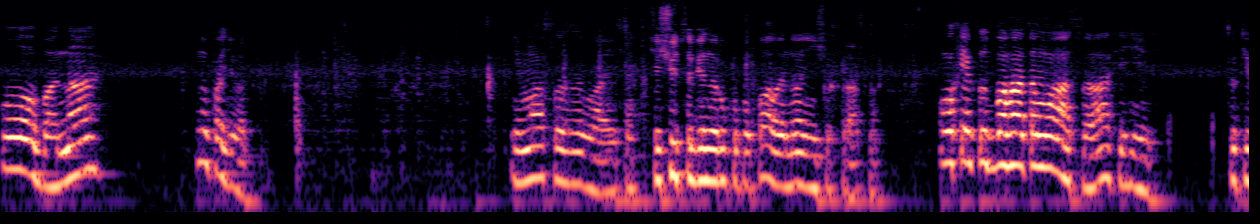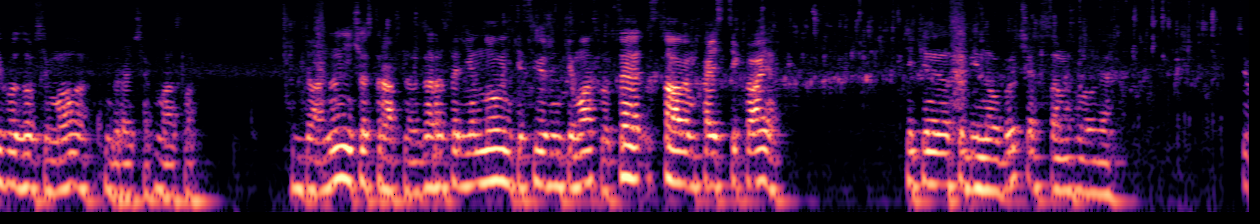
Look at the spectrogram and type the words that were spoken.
Оба на. Ну пойдет. І масло зливається. Чуть-чуть собі на руку попали, але нічого страшного. Ох, як тут багато масла, офігеть. Тут його зовсім мало, до речі, масла. Да, ну нічого страшного. Зараз зальємо новеньке, свіженьке масло. Це ставимо, хай стікає. Тільки не на собі на обличчя, саме головне. Все,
